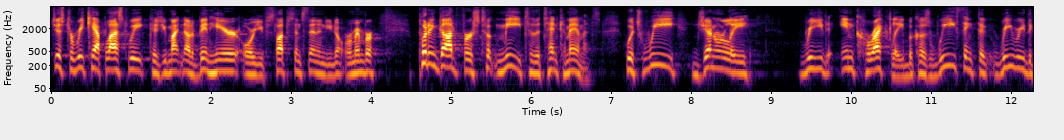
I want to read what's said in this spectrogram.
just to recap last week, because you might not have been here or you've slept since then and you don't remember, putting God first took me to the Ten Commandments, which we generally read incorrectly because we think that we read the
